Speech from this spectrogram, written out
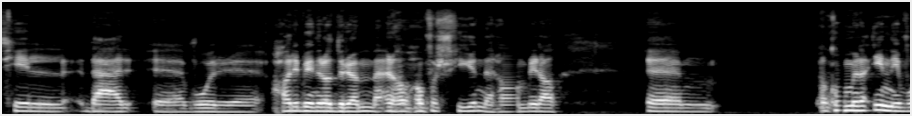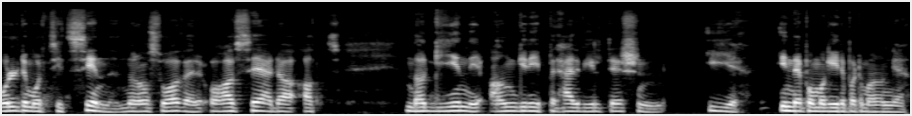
til der eh, hvor eh, Harry begynner å drømme. Eller han, han forsyner. Han blir da ehm, Han kommer da inn i Voldemort sitt sinn når han sover, og han ser da at Nagini angriper herr Wiltersen i, inne på Magidepartementet.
